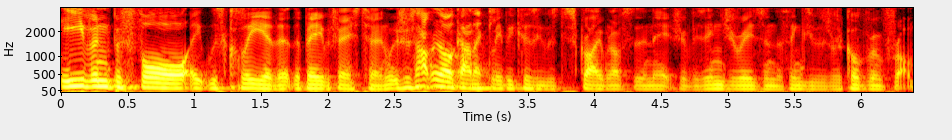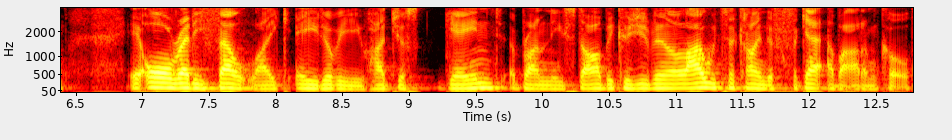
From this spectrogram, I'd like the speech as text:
Even before it was clear that the babyface turn, which was happening organically because he was describing obviously the nature of his injuries and the things he was recovering from, it already felt like AEW had just gained a brand new star because you'd been allowed to kind of forget about Adam Cole.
